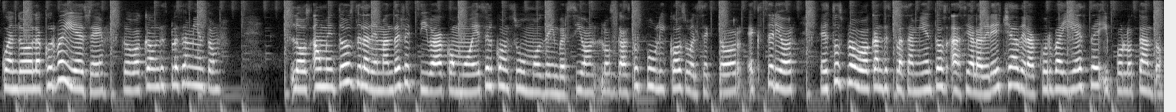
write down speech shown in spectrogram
Cuando la curva IS provoca un desplazamiento, los aumentos de la demanda efectiva, como es el consumo de inversión, los gastos públicos o el sector exterior, estos provocan desplazamientos hacia la derecha de la curva IS y por lo tanto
